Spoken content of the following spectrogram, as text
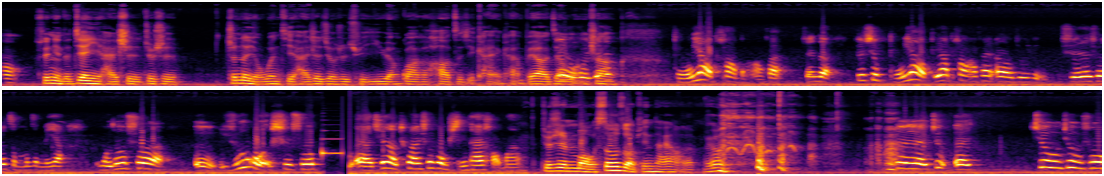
哦，所以你的建议还是就是真的有问题，还是就是去医院挂个号自己看一看，不要在网上。不要怕麻烦，真的就是不要不要怕麻烦哦，就有觉得说怎么怎么样，我都说了，呃，如果是说，呃，天呐，突然说这种平台好吗？就是某搜索平台好了，不用。对对，就呃，就就是说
